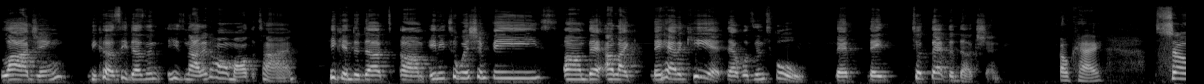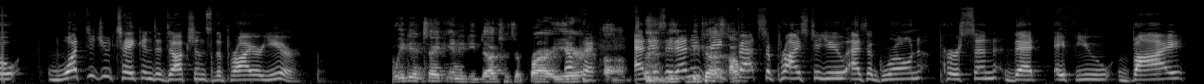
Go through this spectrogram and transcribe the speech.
lodging because he doesn't he's not at home all the time. He can deduct um, any tuition fees um, that are like they had a kid that was in school that they took that deduction. Okay. So, what did you take in deductions the prior year? we didn't take any deductions the prior year. Okay. uh, And is it any big I'm- fat surprise to you as a grown person that if you buy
